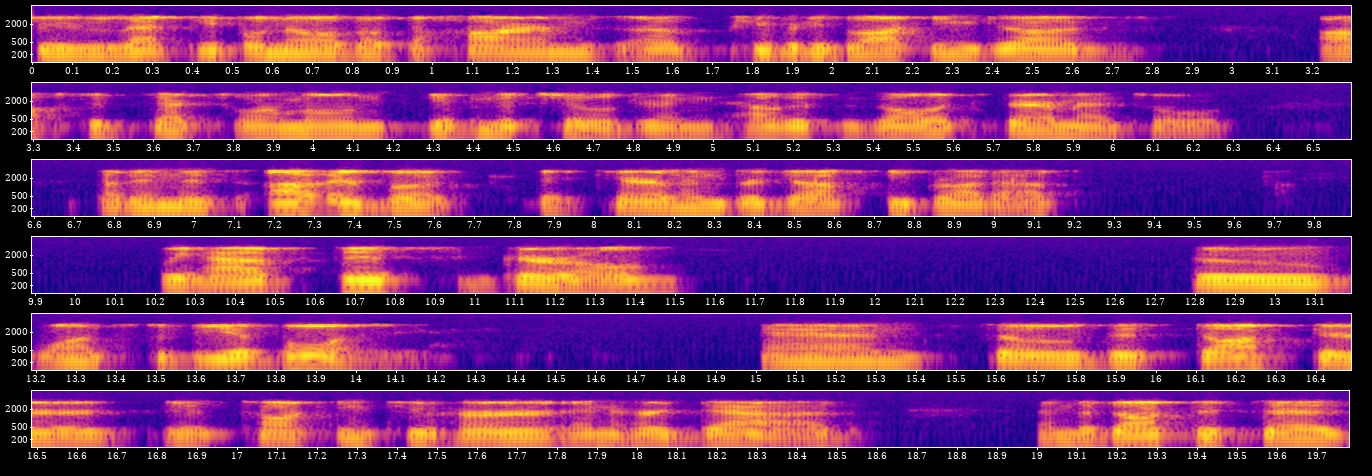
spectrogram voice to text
to let people know about the harms of puberty blocking drugs, opposite sex hormones given to children, how this is all experimental, but in this other book that Carolyn Burjoski brought up, we have this girl who wants to be a boy. And so this doctor is talking to her and her dad, and the doctor says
